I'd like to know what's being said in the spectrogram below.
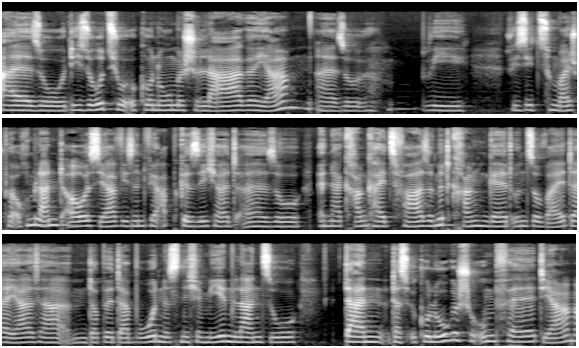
Also die sozioökonomische Lage, ja, also wie, wie sieht zum Beispiel auch im Land aus, ja, wie sind wir abgesichert, also in der Krankheitsphase mit Krankengeld und so weiter, ja, ist ja ein doppelter Boden, ist nicht in jedem Land so. Dann das ökologische Umfeld, ja,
